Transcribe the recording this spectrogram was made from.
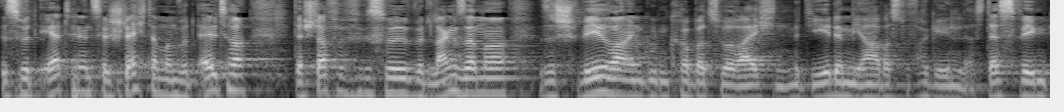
Es wird eher tendenziell schlechter, man wird älter, der Stoffwechsel wird langsamer, es ist schwerer, einen guten Körper zu erreichen mit jedem Jahr, was du vergehen lässt. Deswegen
